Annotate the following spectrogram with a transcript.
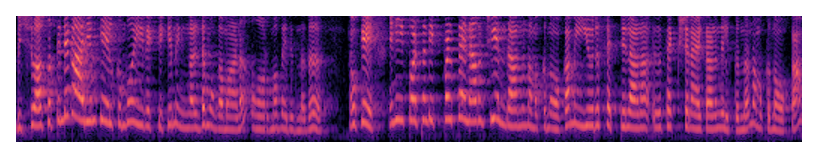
വിശ്വാസത്തിന്റെ കാര്യം കേൾക്കുമ്പോൾ ഈ വ്യക്തിക്ക് നിങ്ങളുടെ മുഖമാണ് ഓർമ്മ വരുന്നത്. ഓക്കെ ഇനി ഈ പേഴ്സന്റെ ഇപ്പോഴത്തെ എനർജി എന്താണെന്ന് നമുക്ക് നോക്കാം. ഈ ഒരു സെറ്റിലാണ് സെക്ഷൻ ആയിട്ടാണ് നിൽക്കുന്നത്. നമുക്ക് നോക്കാം.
